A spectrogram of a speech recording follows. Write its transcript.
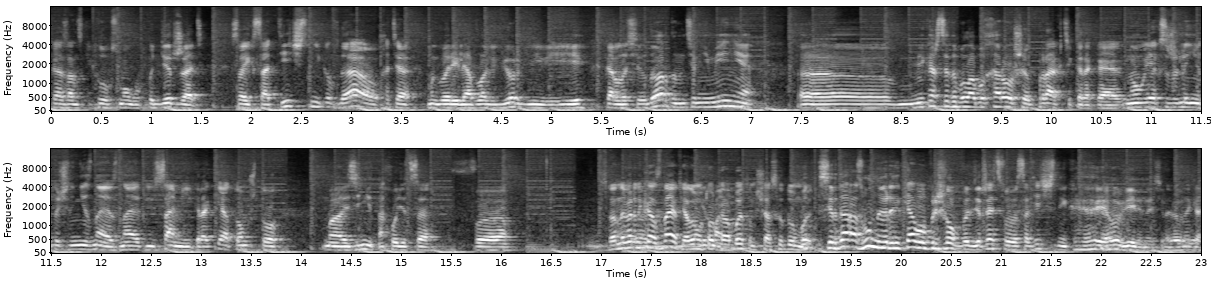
казанский клуб смог бы поддержать своих соотечественников, да, хотя мы говорили о Благо Георгиеве и Карлосе Эдуардо, но тем не менее, э, мне кажется, это была бы хорошая практика такая. Но я, к сожалению, точно не знаю, знают ли сами игроки о том, что «Зенит» находится в да, наверняка знают, я думаю, только об этом сейчас и думают. Вот Сердар Азмун наверняка бы пришел поддержать своего соотечественника, я уверен. Наверняка.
